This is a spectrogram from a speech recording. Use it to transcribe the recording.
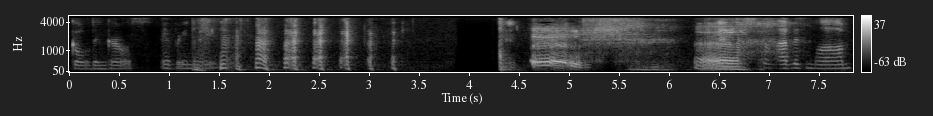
Golden Girls every night. he Uh, used to love his mom.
